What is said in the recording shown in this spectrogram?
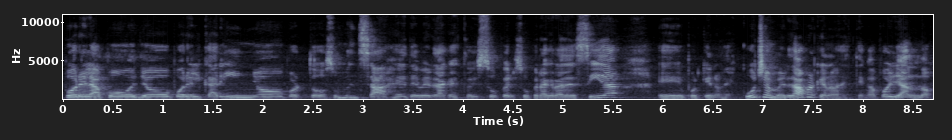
por el apoyo, por el cariño, por todos sus mensajes. De verdad que estoy súper, súper agradecida eh, porque nos escuchen, ¿verdad? Porque nos estén apoyando.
